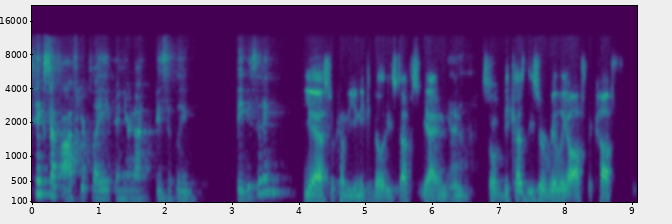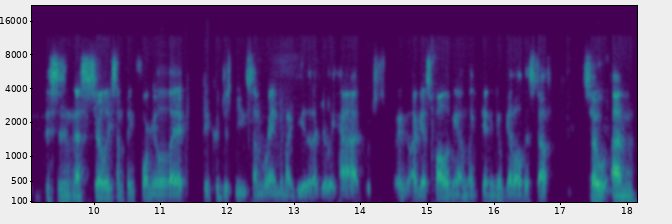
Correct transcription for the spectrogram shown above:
take stuff off your plate and you're not basically babysitting. Yeah. So kind of the unique ability stuff. Yeah. And, yeah. and so because these are really off the cuff, this isn't necessarily something formulaic it could just be some random idea that I've really had, which is, I guess, follow me on LinkedIn and you'll get all this stuff. So, um,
